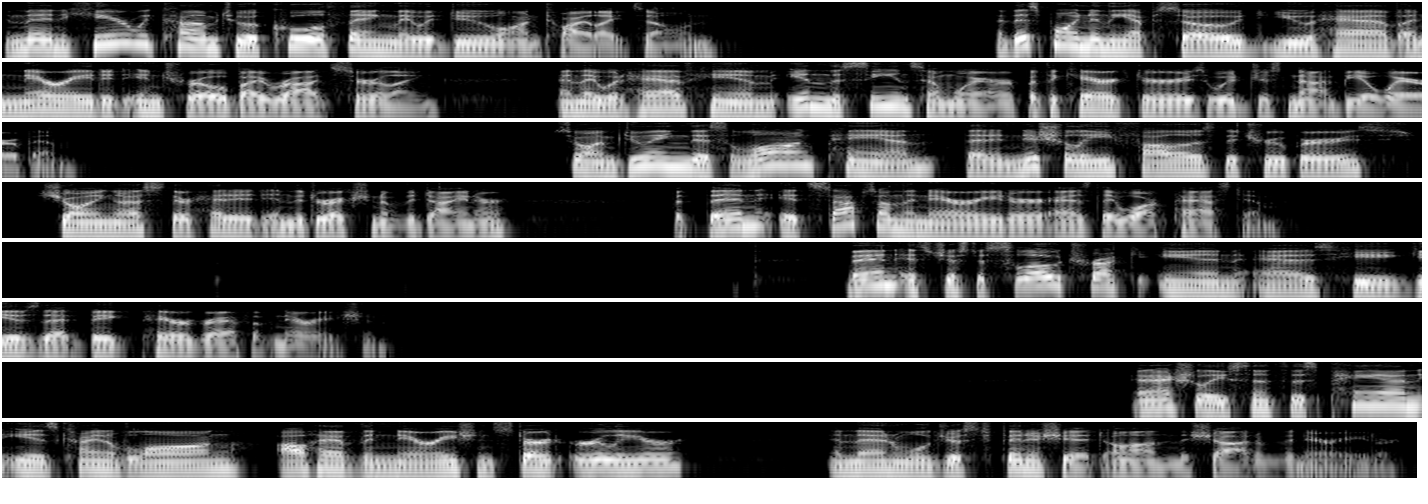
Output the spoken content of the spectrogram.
And then here we come to a cool thing they would do on Twilight Zone. At this point in the episode, you have a narrated intro by Rod Serling, and they would have him in the scene somewhere, but the characters would just not be aware of him. So I'm doing this long pan that initially follows the troopers, showing us they're headed in the direction of the diner, but then it stops on the narrator as they walk past him. Then it's just a slow truck in as he gives that big paragraph of narration. And actually, since this pan is kind of long, I'll have the narration start earlier, and then we'll just finish it on the shot of the narrator.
